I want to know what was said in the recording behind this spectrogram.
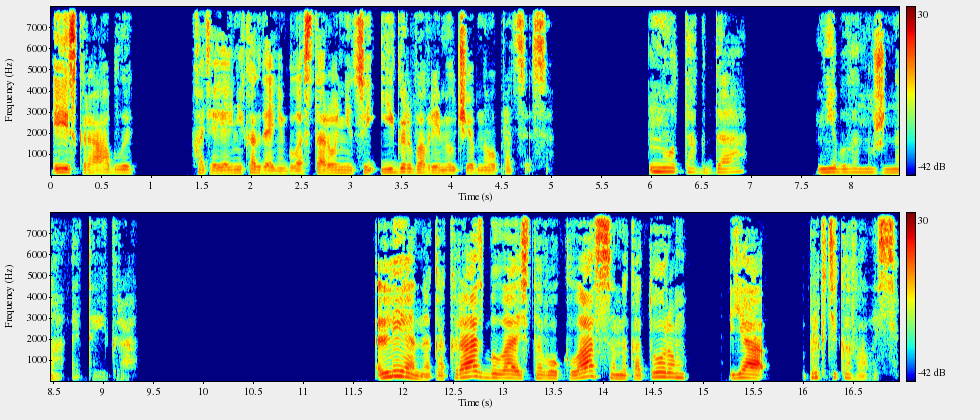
и скраблы, хотя я никогда не была сторонницей игр во время учебного процесса. Но тогда мне была нужна эта игра. Лена как раз была из того класса, на котором я практиковалась.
